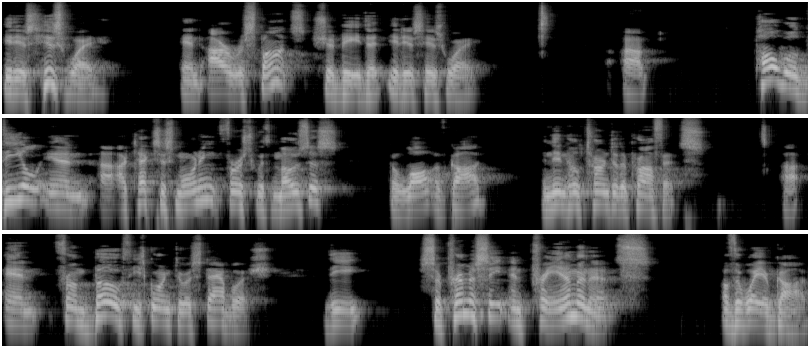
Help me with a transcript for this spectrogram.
It is His way, and our response should be that it is His way. Paul will deal in uh, our text this morning first with Moses, the law of God, and then he'll turn to the prophets. Uh, and from both, he's going to establish the supremacy and preeminence of the way of God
